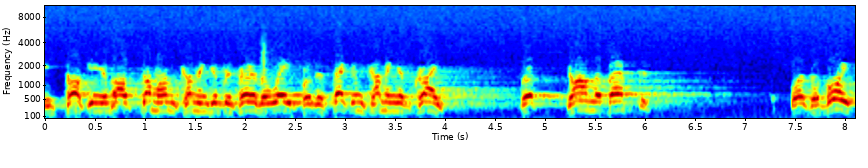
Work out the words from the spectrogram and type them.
He's talking about someone coming to prepare the way for the second coming of Christ. But John the Baptist was a voice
